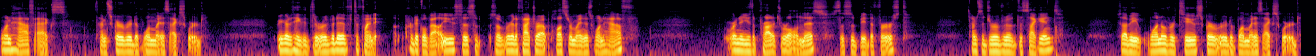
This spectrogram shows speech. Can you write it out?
1 half x times square root of 1 minus x squared. We're going to take the derivative to find a critical value. So, so, so we're going to factor out plus or minus 1 half. We're going to use the product rule on this. So this would be the first times the derivative of the second. So that'd be 1 over 2 square root of 1 minus x squared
